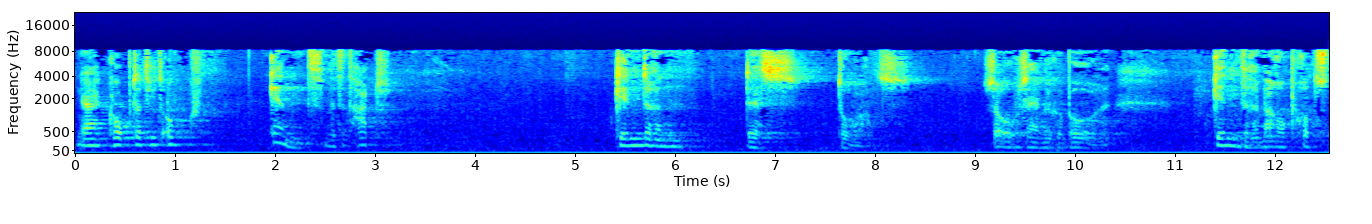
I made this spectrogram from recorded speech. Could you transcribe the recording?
Ja, ik hoop dat u het ook kent met het hart. Kinderen des toorns. Zo zijn we geboren. Kinderen waarop Gods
